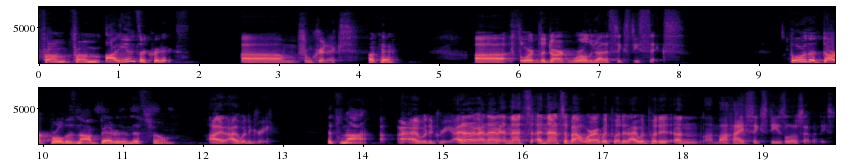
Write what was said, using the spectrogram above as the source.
From, from audience or critics? um, from critics. Okay. Uh, Thor: The Dark World got a sixty-six. Thor the Dark World is not better than this film. I, I would agree. It's not. I, I would agree. I, and, I, and that's and that's about where I would put it. I would put it on, on the high sixties, low seventies.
